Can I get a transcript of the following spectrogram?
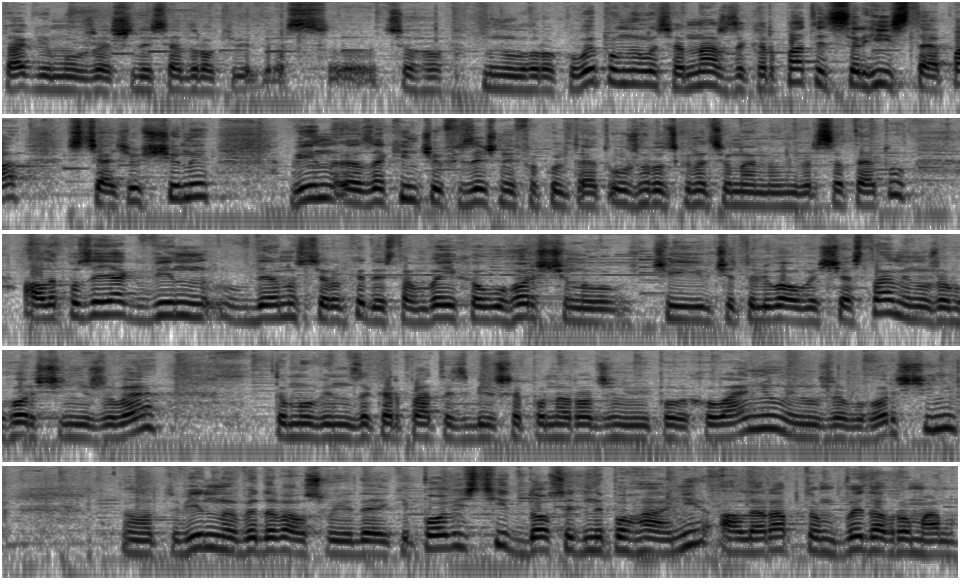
Так, йому вже 60 років якраз е, цього минулого року виповнилося. Наш закарпатець Сергій Степа з Чачівщини. Він е, закінчив фізичний факультет Ужгородського національного університету. Але позаяк він в 90-ті роки десь там виїхав в Угорщину, чи вчителював весь час там. Він уже в Угорщині живе. Тому він закарпатець більше по народженню і по вихованню. Він вже в Угорщині. От він видавав свої деякі повісті, досить непогані, але раптом видав роман.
